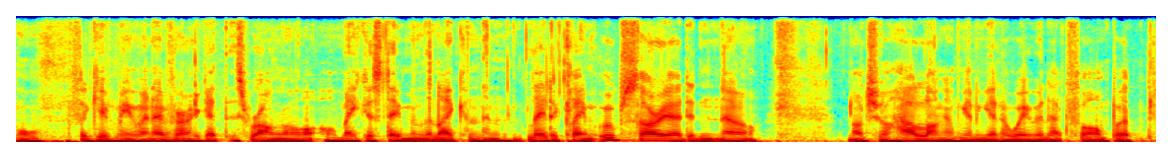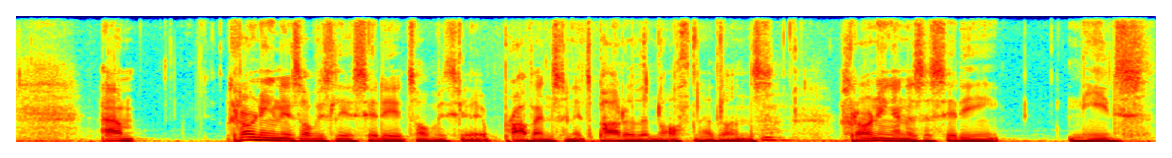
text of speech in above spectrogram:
will forgive me whenever I get this wrong or, or make a statement that I can then later claim, oops, sorry, I didn't know. Not sure how long I'm going to get away with that for, but um, Groningen is obviously a city, it's obviously a province, and it's part of the North Netherlands. Mm. Groningen as a city needs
